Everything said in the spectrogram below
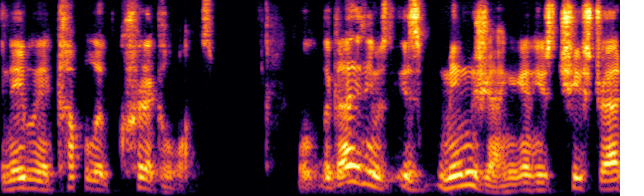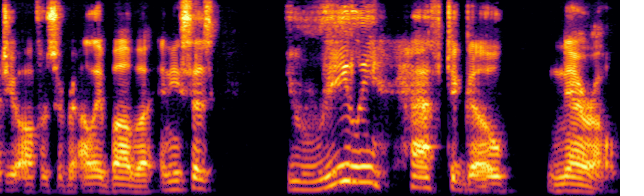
enabling a couple of critical ones? Well, the guy's name is, is Ming Zeng. Again, he's chief strategy officer for Alibaba. And he says, you really have to go narrow.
